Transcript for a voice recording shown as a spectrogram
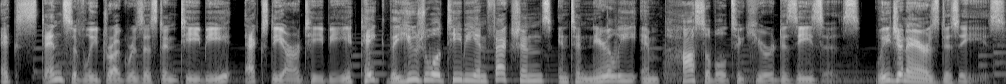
extensively drug resistant TB, XDR TB, take the usual TB infections into nearly impossible to cure diseases. Legionnaire's disease.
